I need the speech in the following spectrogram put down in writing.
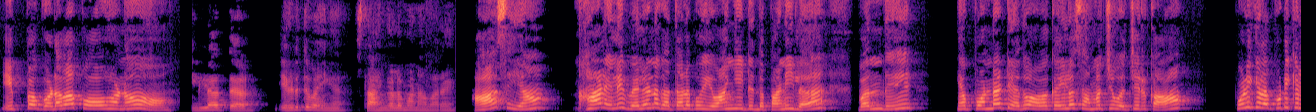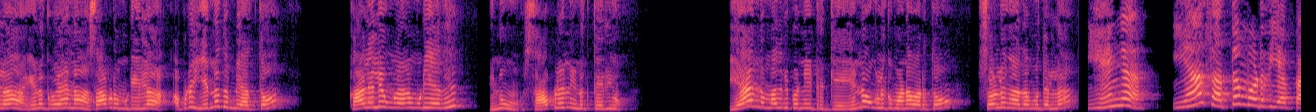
இப்போ கூடவா போகணும்? இல்லாத்த எடுத்து வைங்க. சாயங்காலமாக நான் வரேன். ஆசையா? காலையில வெள்ளன கத்தால போய் வாங்கிட்டு இந்த பனியில வந்து என் பொண்டாட்டி அதுவும் அவ கையில சமைச்சு வச்சிருக்கா. பிடிக்கல பிடிக்கல எனக்கு வேணாம் சாப்பிட முடியல. அப்படி என்ன தம்பி அர்த்தம்? காலையில உங்களால முடியாது? இன்னும் சாப்பிடலன்னு எனக்கு தெரியும். ஏன் இந்த மாதிரி பண்ணிட்டு இருக்கே? என்ன உங்களுக்கு மன வருத்தம்? சொல்லுங்க அதை முதல்ல. ஏங்க ஏன் சத்தம் போடுவியப்ப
